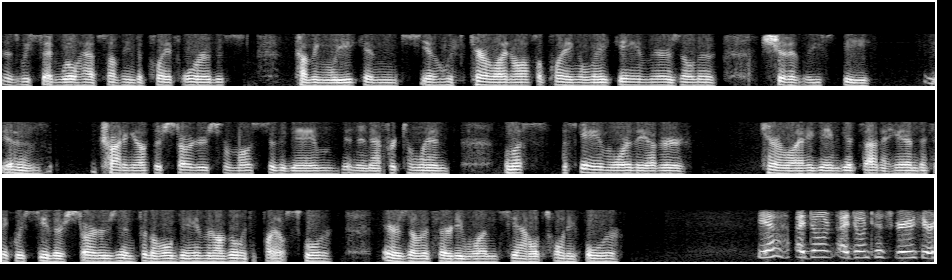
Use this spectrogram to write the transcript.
as we said, will have something to play for this coming week. And you know, with Carolina also playing a late game, Arizona should at least be you know trotting out their starters for most of the game in an effort to win. Unless this game or the other Carolina game gets out of hand, I think we see their starters in for the whole game, and I'll go with the final score: Arizona 31, Seattle 24. Yeah, I don't I don't disagree with your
